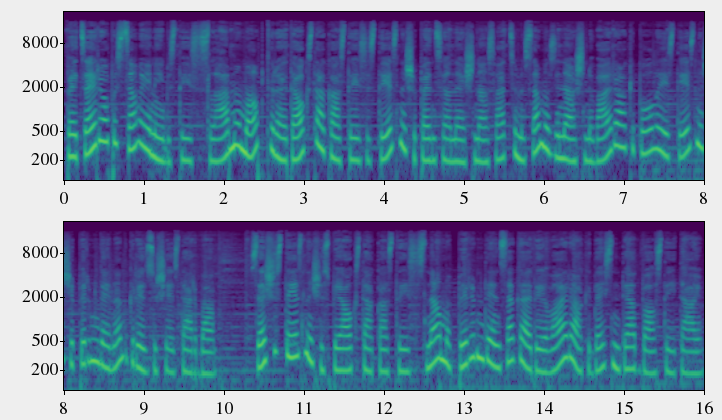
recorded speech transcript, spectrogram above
Pēc Eiropas Savienības tiesas lēmuma apturēt augstākās tiesas tiesneša pensionēšanās vecuma samazināšanu vairāki polijas tiesneši pirmdien atgriezušies darbā. Sešas tiesnešus pie augstākās tiesas nama pirmdien sagaidīja vairāki desmiti atbalstītāju.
